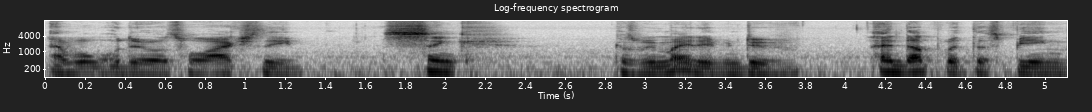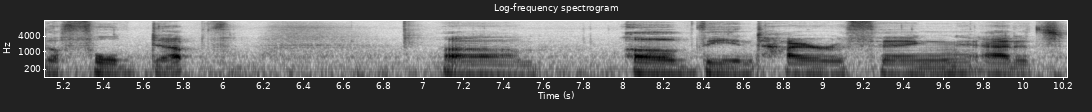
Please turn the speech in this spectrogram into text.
And what we'll do is we'll actually sink because we might even do end up with this being the full depth um, of the entire thing at its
